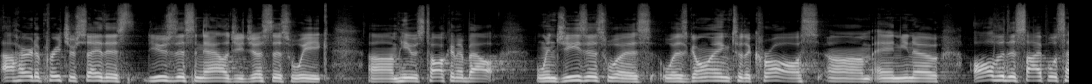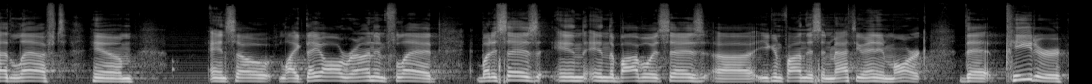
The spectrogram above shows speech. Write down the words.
I heard a preacher say this, use this analogy just this week. Um, he was talking about when Jesus was was going to the cross, um, and you know all the disciples had left him, and so like they all run and fled. But it says in in the Bible, it says uh, you can find this in Matthew and in Mark that Peter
